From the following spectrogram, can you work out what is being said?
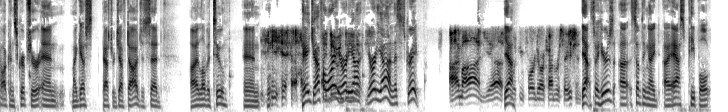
Talking scripture, and my guest, Pastor Jeff Dodge, has said, "I love it too." And yeah, hey, Jeff, how I are you? You're already on. You're already on. This is great. I'm on. Yes. Yeah. Looking forward to our conversation. Yeah. So here's uh, something I I ask people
